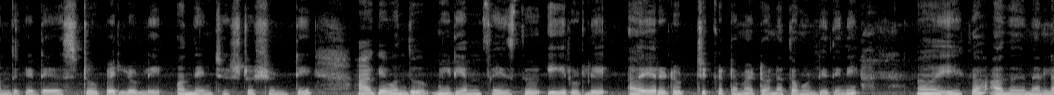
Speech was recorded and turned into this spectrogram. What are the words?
ಒಂದು ಗೆಡ್ಡೆಯಷ್ಟು ಬೆಳ್ಳುಳ್ಳಿ, ಒಂದು ಇಂಚಷ್ಟು ಶುಂಠಿ, ಹಾಗೆ ಒಂದು ಮೀಡಿಯಮ್ ಸೈಜ್ದು ಈರುಳ್ಳಿ ಎರಡು ಚಿಕ್ಕ ಟೊಮೆಟೊನ ತೊಗೊಂಡಿದ್ದೀನಿ. ಈಗ ಅದನ್ನೆಲ್ಲ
